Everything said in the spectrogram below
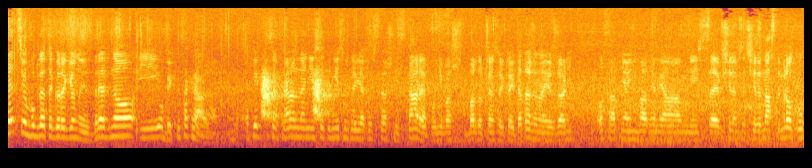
Esencją w ogóle tego regionu jest drewno i obiekty sakralne. Obiekty sakralne niestety nie są tutaj jakoś strasznie stare, ponieważ bardzo często tutaj Tatarzy najeżdżali. Ostatnia inwazja miała miejsce w 717 roku,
